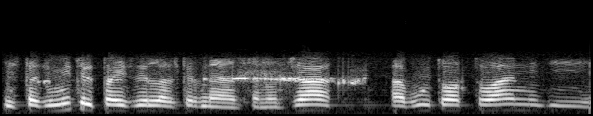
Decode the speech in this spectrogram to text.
gli Stati Uniti è il paese dell'alternanza, hanno già avuto otto anni di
